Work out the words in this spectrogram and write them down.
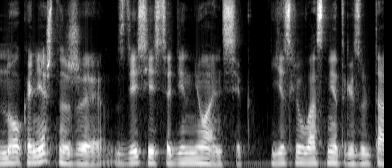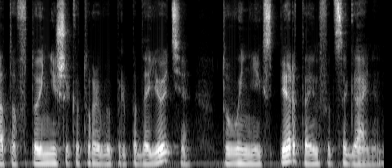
Но, конечно же, здесь есть один нюансик. Если у вас нет результатов в той нише, которой вы преподаете, то вы не эксперт, а инфо-цыганин.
